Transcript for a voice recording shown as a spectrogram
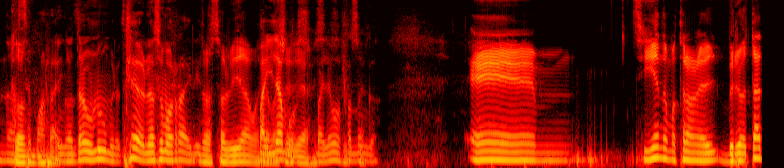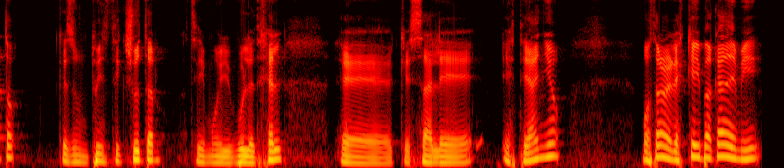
No Con- hacemos raid. Encontrar un número. Claro, no hacemos raid. listo. Nos olvidamos. la bailamos, bailamos. Fandango. Eh, siguiendo mostraron el Brotato, que es un twin stick shooter, así muy bullet hell, eh, que sale este año. Mostraron el Escape Academy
